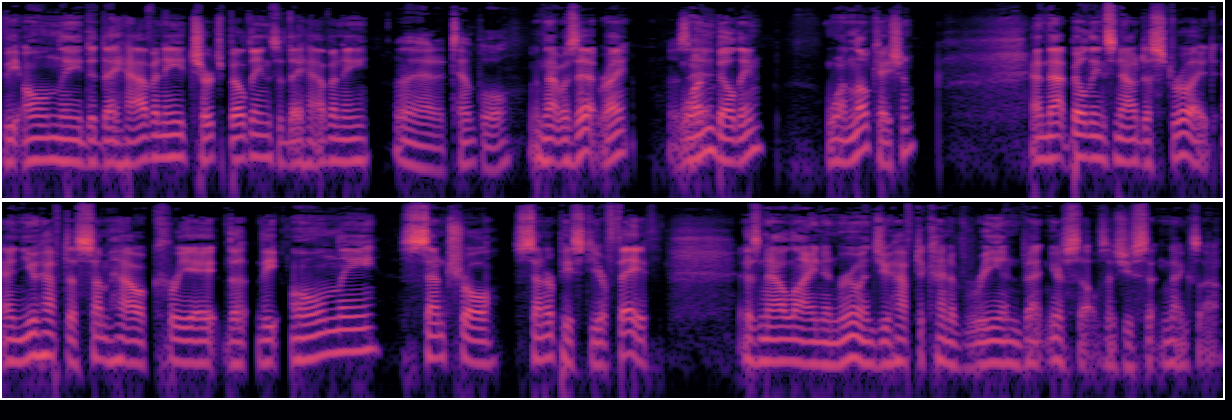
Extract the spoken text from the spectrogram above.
the only? Did they have any church buildings? Did they have any? Well, they had a temple. And that was it, right? Was one it? building, one location, and that building's now destroyed. And you have to somehow create the the only central centerpiece to your faith is now lying in ruins. You have to kind of reinvent yourselves as you sit in exile.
